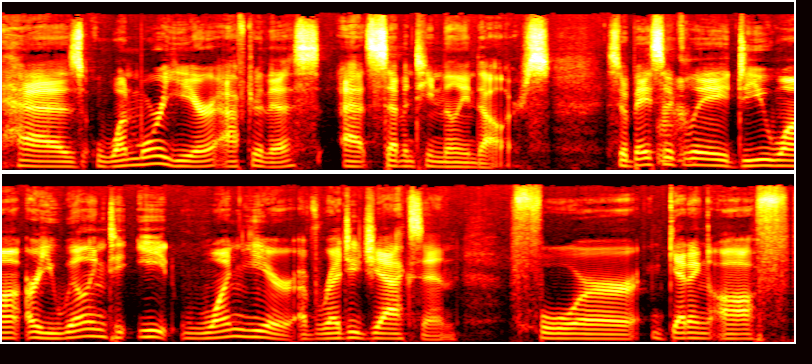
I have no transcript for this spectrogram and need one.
has one more year after this at $17 million. So basically, do you want, are you willing to eat one year of Reggie Jackson for getting off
